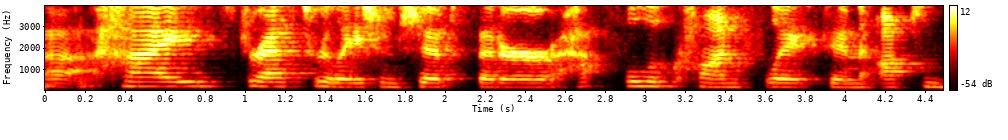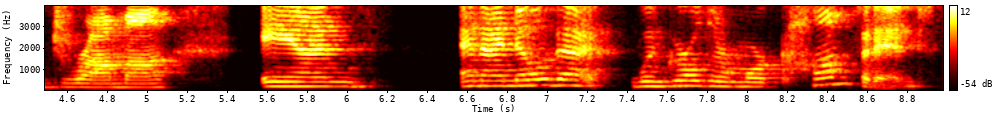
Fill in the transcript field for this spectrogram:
uh, high stress relationships that are full of conflict and often drama. And and I know that when girls are more confident,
